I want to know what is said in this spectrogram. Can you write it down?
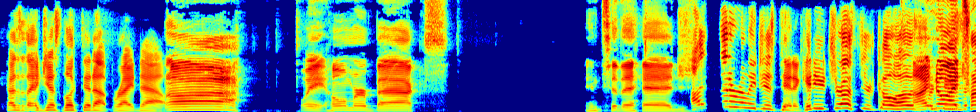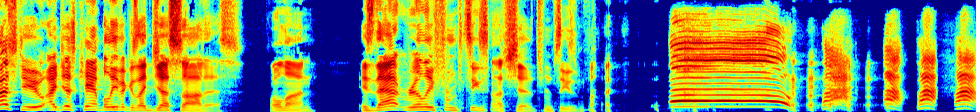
Because I just looked it up right now. Ah, wait, Homer backs into the hedge. I literally just did it. Can you trust your co-host? I know I trust you. I just can't believe it because I just saw this. Hold on. Is that really from season? Oh shit! It's from season five. Oh! bah, bah, bah, bah,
